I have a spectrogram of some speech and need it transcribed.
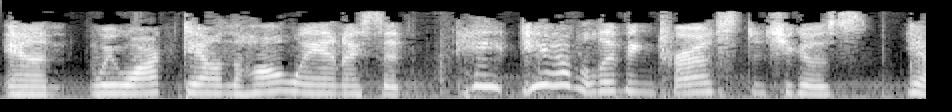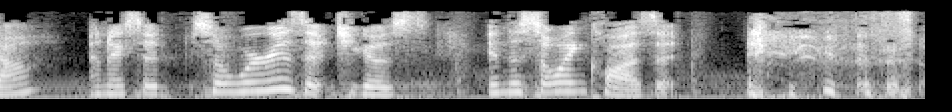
And we walked down the hallway and I said, Hey, do you have a living trust? And she goes, Yeah. And I said, So where is it? And she goes, In the sewing closet. so,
